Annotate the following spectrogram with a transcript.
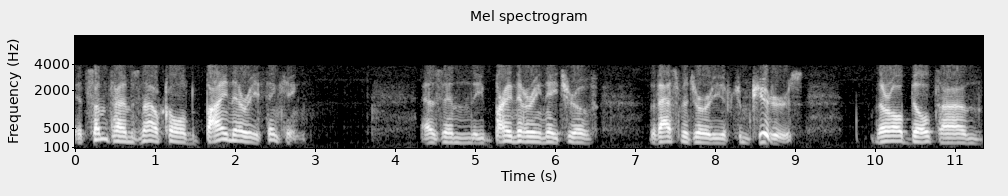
it's sometimes now called binary thinking, as in the binary nature of the vast majority of computers. They're all built on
